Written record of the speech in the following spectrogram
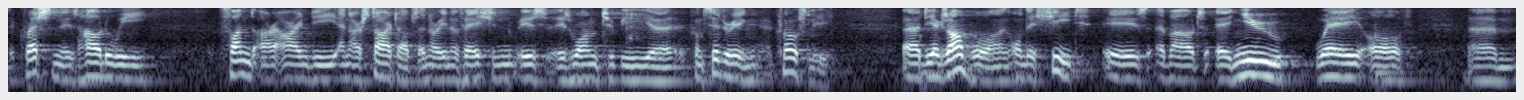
the question is how do we fund our R&D and our startups and our innovation is, is one to be uh, considering closely. Uh, the example on, on, this sheet is about a new way of um,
